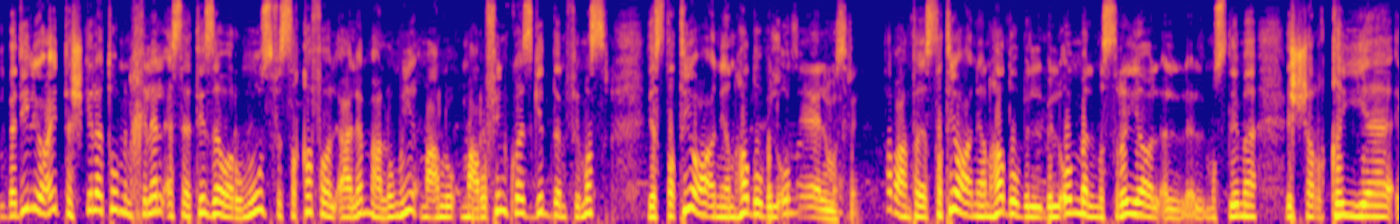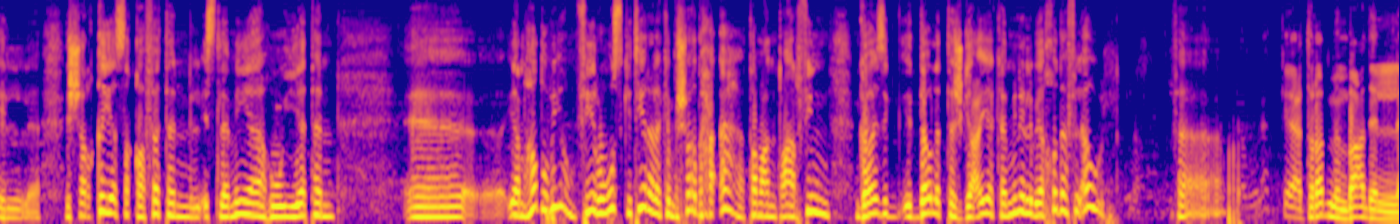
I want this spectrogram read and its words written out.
البديل يعيد تشكيلته من خلال أساتذة ورموز في الثقافة والإعلام. معلومي معلو- معروفين كويس جدا في مصر يستطيعوا أن ينهضوا بالأمة. الشخصية المصرية. طبعا يستطيعوا أن ينهضوا بال- بالأمة المصرية المسلمة الشرقية ال- الشرقية ثقافة الإسلامية هوية. آه، ينهضوا بيهم في رموز كتيرة لكن مش واخدة حقها. طبعا أنتوا عارفين جوائز الدولة التشجيعية كان مين اللي بياخدها في الأول. ف اعتراض من بعض ال-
